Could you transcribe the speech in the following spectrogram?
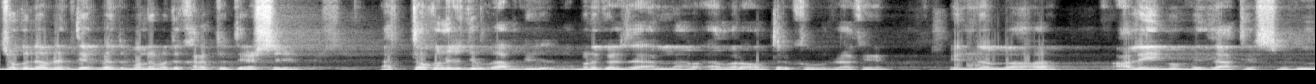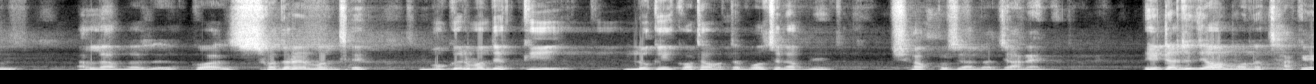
যখন আপনি দেখবেন মনের মধ্যে খারাপ চিন্তা আসছে আর তখনই যদি আপনি মনে করেন যে আল্লাহ আমার অন্তর খবর রাখেন ইন্নআল্লাহ আলিম বেদাতে সুদূর। আল্লাহ আপনার সদরের মধ্যে, বুকের মধ্যে কি লোকে কথাবার্তা বলছেন আপনি, সব কিছু আল্লাহ জানেন। এটা যদি আমার মনে থাকে,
